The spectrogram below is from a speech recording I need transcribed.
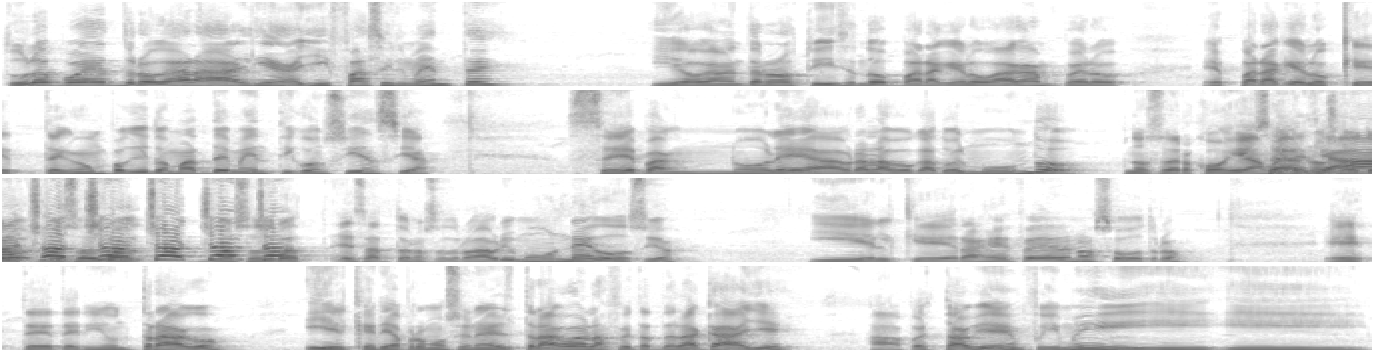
Tú le puedes drogar a alguien allí fácilmente. Y obviamente no lo estoy diciendo para que lo hagan, pero es para que los que tengan un poquito más de mente y conciencia sepan, no le abra la boca a todo el mundo. Nosotros O cogíamos sea, y decíamos, nosotros, "Ah, nosotros, chot, chot, chot, nosotros- chot". exacto, nosotros abrimos un negocio y el que era jefe de nosotros, este, tenía un trago y él quería promocionar el trago de las fiestas de la calle. Ah, pues está bien, fuimos y, y, y-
